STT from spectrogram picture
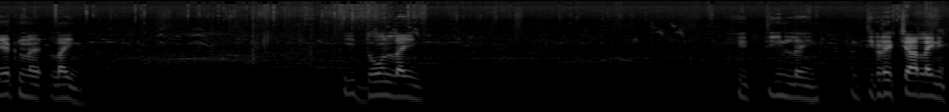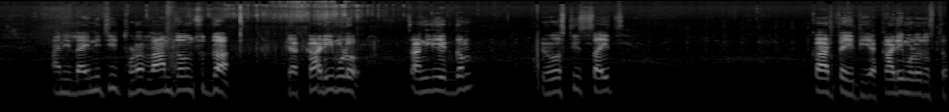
एक न लाईन. ही दोन लाईन. ही तीन लाईन. तिकडे एक चार लाईन आहे. आणि लाईनीची थोडं लांब जाऊन सुद्धा त्या काडीमुळं चांगली एकदम व्यवस्थित साईज काढता येते या काडीमुळं नुसतं.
